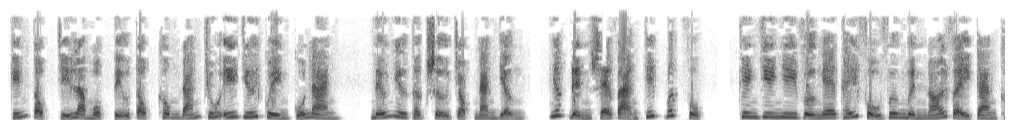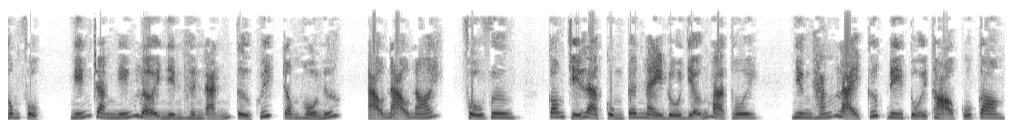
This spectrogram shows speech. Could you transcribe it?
kiến tộc chỉ là một tiểu tộc không đáng chú ý dưới quyền của nàng, nếu như thật sự chọc nàng giận, nhất định sẽ vạn kiếp bất phục. Thiên Di Nhi vừa nghe thấy phụ vương mình nói vậy càng không phục, nghiến răng nghiến lợi nhìn hình ảnh từ khuyết trong hồ nước, ảo não nói, phụ vương, con chỉ là cùng tên này đùa giỡn mà thôi, nhưng hắn lại cướp đi tuổi thọ của con,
